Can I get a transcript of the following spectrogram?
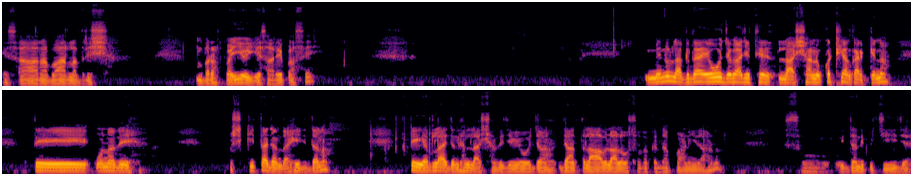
ਇਹ ਸਾਰਾ ਬਾਹਰਲਾ ਦ੍ਰਿਸ਼ ਬਰਫ਼ ਪਈ ਹੋਈ ਹੈ ਸਾਰੇ ਪਾਸੇ। ਮੈਨੂੰ ਲੱਗਦਾ ਹੈ ਉਹ ਜਗ੍ਹਾ ਜਿੱਥੇ ਲਾਸ਼ਾਂ ਨੂੰ ਇਕੱਠੀਆਂ ਕਰਕੇ ਨਾ ਤੇ ਉਹਨਾਂ ਦੇ ਕੁਛ ਕੀਤਾ ਜਾਂਦਾ ਸੀ ਜਿੱਦਾਂ ਨਾ ਢੇਰ ਲਾਏ ਜਾਂਦੇ ਹਨ ਲਾਸ਼ਾਂ ਦੇ, ਜਿਵੇਂ ਉਹ ਜਾਂ ਜਾਂ ਤਲਾਬ ਲਾ ਲਓ ਉਸ ਵਕਤ ਦਾ ਪਾਣੀ ਦਾ, ਹਨਾ। ਸੋ ਇਦਾਂ ਦੀ ਕੋਈ ਚੀਜ਼ ਹੈ।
